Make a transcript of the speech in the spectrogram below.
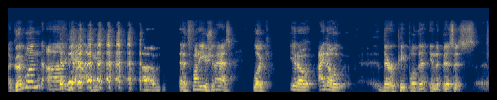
A good one? Uh, yeah. I mean, um, it's funny you should ask. Look, you know, I know there are people that in the business uh,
